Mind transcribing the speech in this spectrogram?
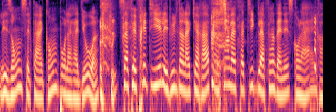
Les ondes, c'est un comble pour la radio. Hein. Oui. Ça fait frétiller les bulles dans la carafe. On sent la fatigue de la fin d'année scolaire.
